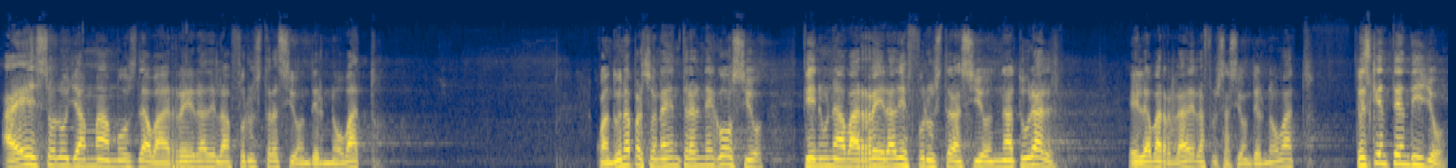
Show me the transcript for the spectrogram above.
A eso lo llamamos la barrera de la frustración del novato. Cuando una persona entra al negocio, tiene una barrera de frustración natural. Es la barrera de la frustración del novato. Entonces, ¿qué entendí yo?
